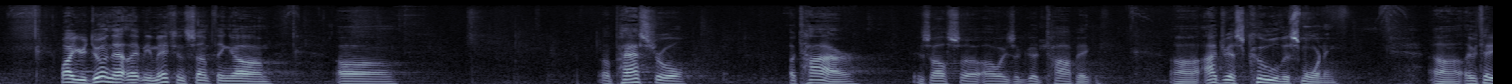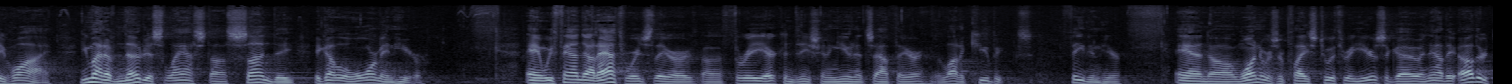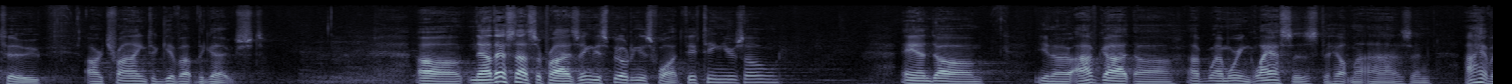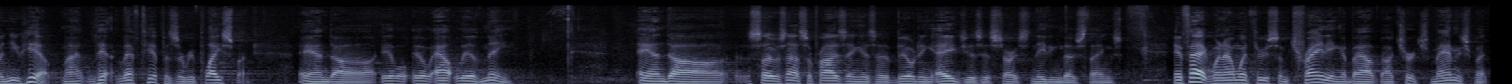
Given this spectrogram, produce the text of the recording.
While you're doing that, let me mention something. Um, uh, a pastoral attire is also always a good topic. Uh, I dressed cool this morning. Uh, let me tell you why. You might have noticed last uh, Sunday it got a little warm in here. And we found out afterwards there are uh, three air conditioning units out there, a lot of cubic feet in here. And uh, one was replaced two or three years ago, and now the other two are trying to give up the ghost. Uh, now, that's not surprising. This building is what, 15 years old? And, um, you know, I've got, uh, I'm wearing glasses to help my eyes, and I have a new hip. My left hip is a replacement, and uh, it'll, it'll outlive me. And uh, so it's not surprising as a building ages, it starts needing those things. In fact, when I went through some training about uh, church management,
